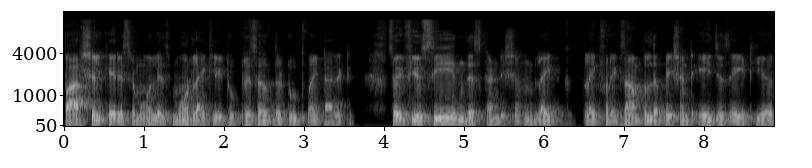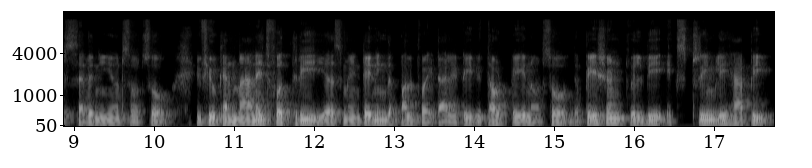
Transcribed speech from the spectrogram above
partial caries removal is more likely to preserve the tooth vitality. So if you see in this condition, like, like for example, the patient age is eight years, seven years or so, if you can manage for three years, maintaining the pulp vitality without pain or so, the patient will be extremely happy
